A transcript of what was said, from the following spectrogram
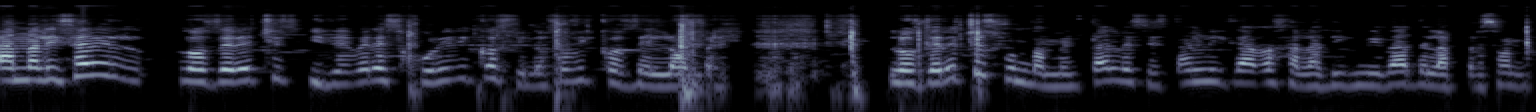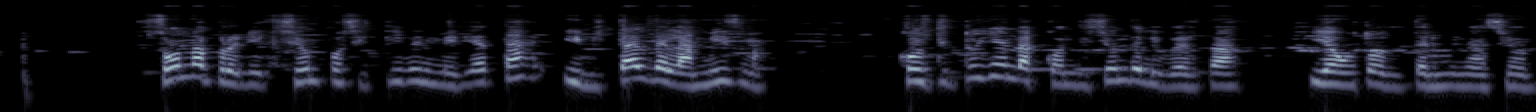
Analizar los derechos y deberes jurídicos filosóficos del hombre. Los derechos fundamentales están ligados a la dignidad de la persona. Son la proyección positiva inmediata y vital de la misma. Constituyen la condición de libertad y autodeterminación.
